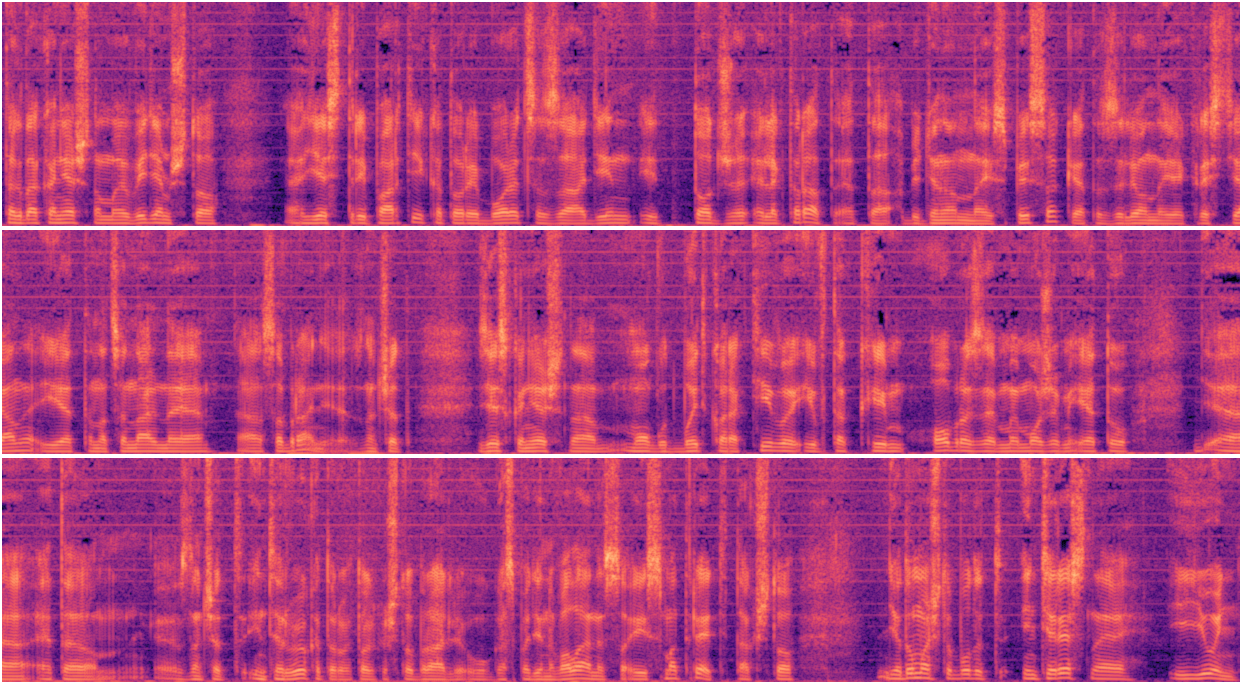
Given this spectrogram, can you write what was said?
тогда, конечно, мы видим, что э, есть три партии, которые борются за один и тот же электорат. Это объединенный список, это зеленые крестьяне и это национальное собрание. Значит, здесь, конечно, могут быть коррективы, и в таким образом мы можем эту это, значит, интервью, которое только что брали у господина Валанеса, и смотреть. Так что я думаю, что будет интересный июнь,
